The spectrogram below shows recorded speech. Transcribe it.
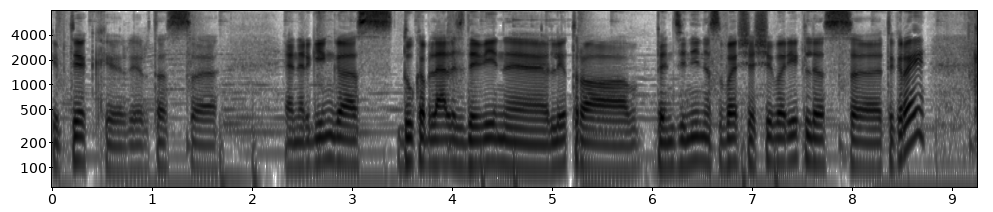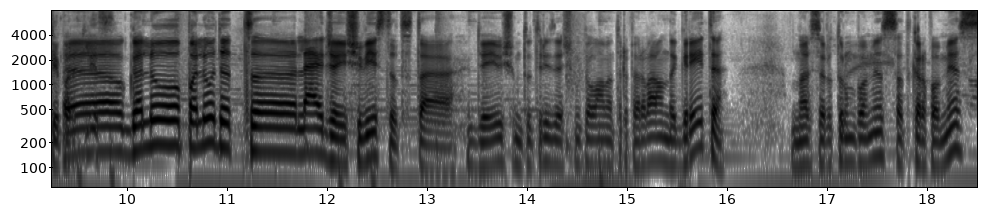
kaip tik ir, ir tas energingas 2,9 litro benzininis V6 variklis tikrai Kaip arklys. Galiu paliūdit, leidžia išvystyti tą 230 km per valandą greitį, nors ir trumpomis atkarpomis,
